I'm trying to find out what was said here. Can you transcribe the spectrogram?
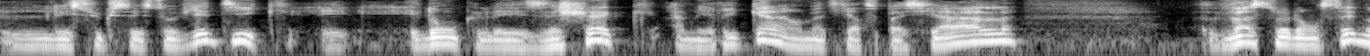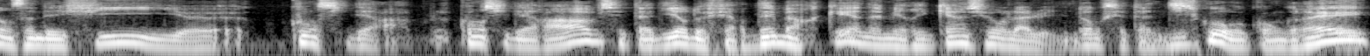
les succès soviétiques et, donc les échecs américains en matière spatiale, va se lancer dans un défi euh, considérable, considérable, c'est-à-dire de faire débarquer un Américain sur la Lune. Donc c'est un discours au Congrès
